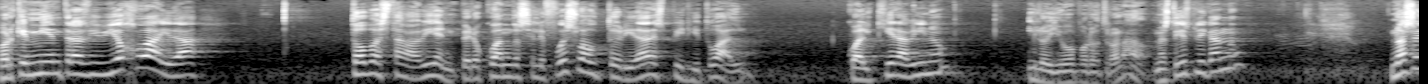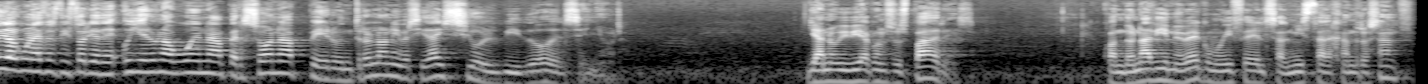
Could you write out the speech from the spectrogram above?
Porque mientras vivió Joaida, todo estaba bien, pero cuando se le fue su autoridad espiritual, cualquiera vino y lo llevó por otro lado. ¿Me estoy explicando? ¿No has oído alguna vez esta historia de, oye, era una buena persona, pero entró en la universidad y se olvidó del Señor? ya no vivía con sus padres. Cuando nadie me ve, como dice el salmista Alejandro Sanz.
